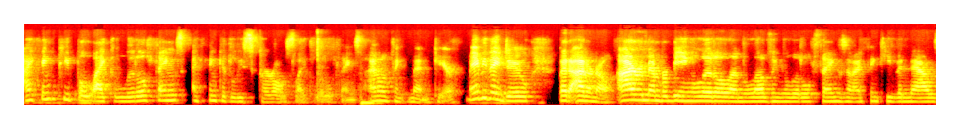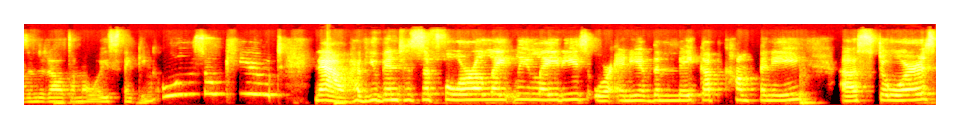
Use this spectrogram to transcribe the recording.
I think people like little things. I think at least girls like little things. I don't think men care. Maybe they do, but I don't know. I remember being little and loving little things. And I think even now as an adult, I'm always thinking, oh, so cute. Now, have you been to Sephora lately, ladies, or any of the makeup company uh, stores?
